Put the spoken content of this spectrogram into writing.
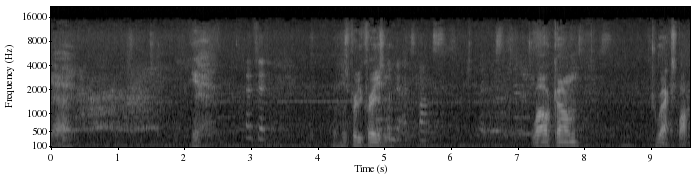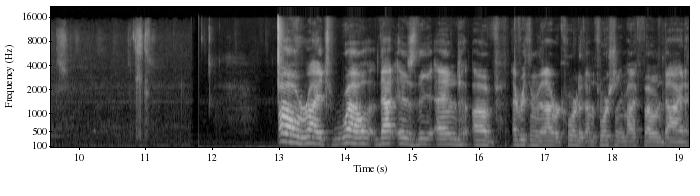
Yeah. Yeah. That's it. This is pretty crazy. Welcome to Xbox. Welcome to Xbox. Alright, well, that is the end of everything that I recorded. Unfortunately, my phone died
